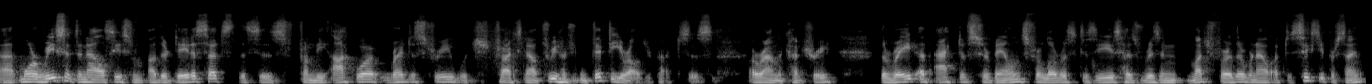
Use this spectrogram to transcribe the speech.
Uh, more recent analyses from other data sets, this is from the AQUA registry, which tracks now 350 urology practices around the country. The rate of active surveillance for low risk disease has risen much further. We're now up to 60%,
